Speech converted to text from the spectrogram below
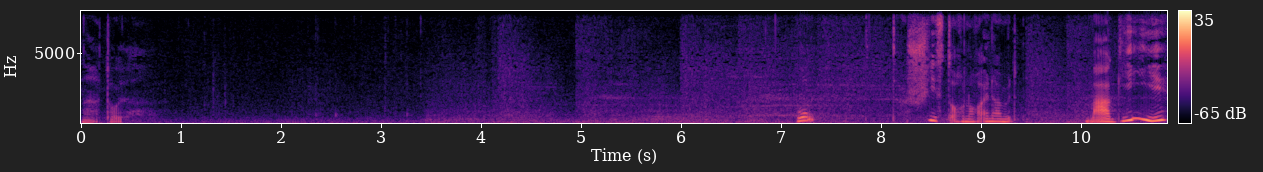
Na toll. Oh, da schießt auch noch einer mit Magie.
